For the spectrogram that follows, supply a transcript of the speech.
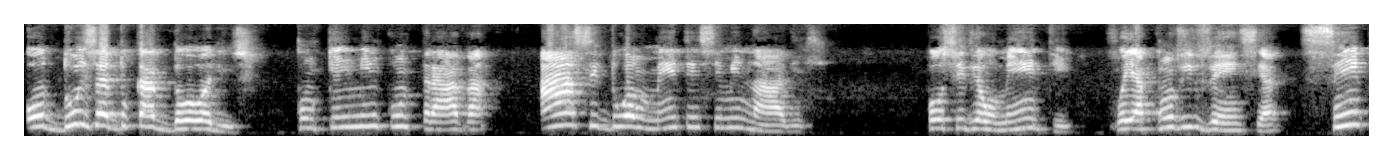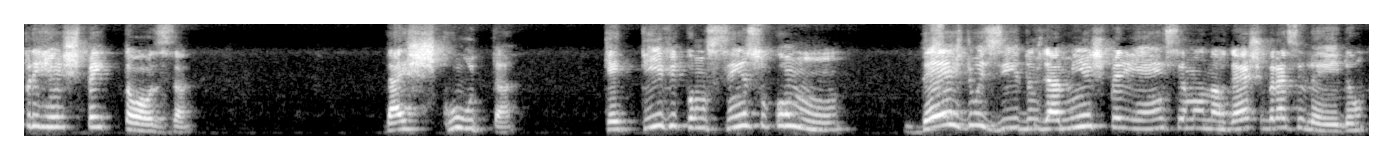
ou dos educadores com quem me encontrava assidualmente em seminários. Possivelmente foi a convivência sempre respeitosa da escuta que tive com senso comum desde os idos da minha experiência no Nordeste brasileiro,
